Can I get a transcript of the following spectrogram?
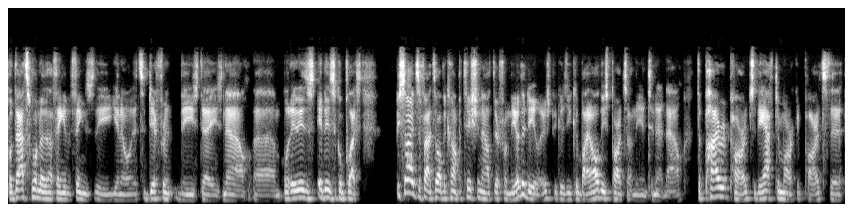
But that's one of the, I think, the things the you know it's different these days now. Um, but it is it is complex. Besides the fact all the competition out there from the other dealers, because you can buy all these parts on the internet now, the pirate parts, the aftermarket parts, the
